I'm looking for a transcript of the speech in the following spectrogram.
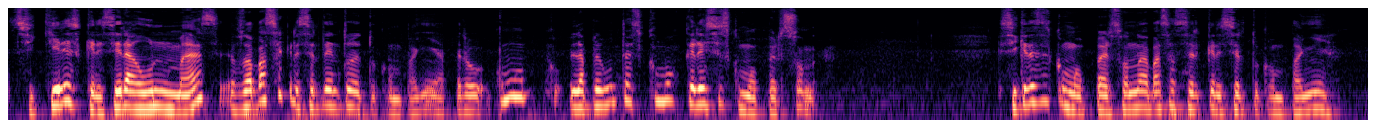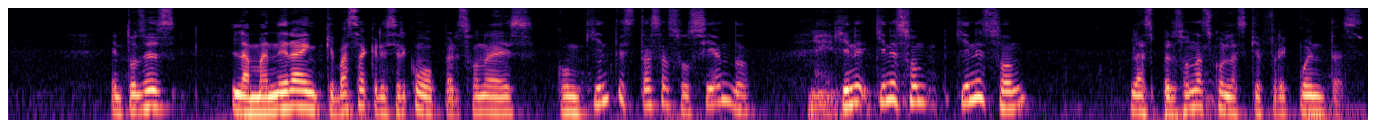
si quieres crecer aún más, o sea, vas a crecer dentro de tu compañía, pero ¿cómo, la pregunta es cómo creces como persona. Si creces como persona, vas a hacer crecer tu compañía. Entonces, la manera en que vas a crecer como persona es con quién te estás asociando. ¿Quiénes, son, ¿Quiénes son las personas con las que frecuentas?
